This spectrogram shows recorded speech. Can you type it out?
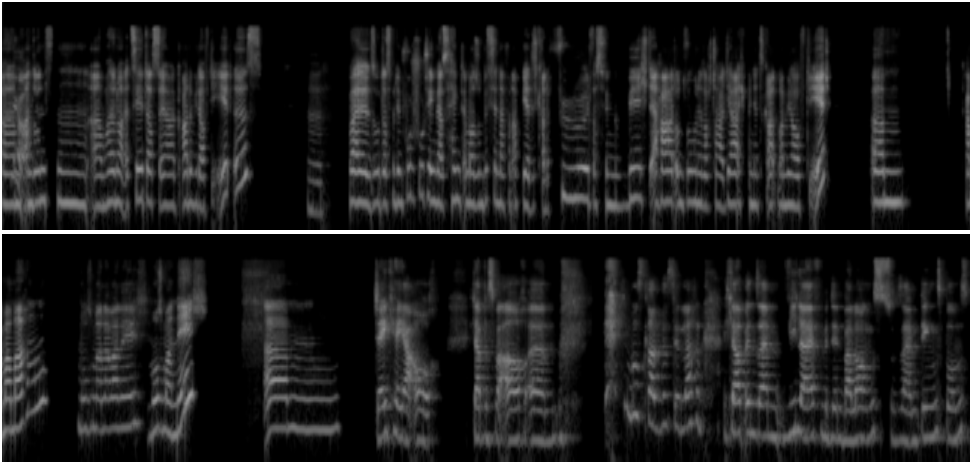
Ähm, Ja. Ansonsten ähm, hat er noch erzählt, dass er gerade wieder auf Diät ist. Hm. Weil so das mit dem Fotoshooting, das hängt immer so ein bisschen davon ab, wie er sich gerade fühlt, was für ein Gewicht er hat und so. Und er sagte halt, ja, ich bin jetzt gerade mal wieder auf Diät. Ähm, kann man machen, Muss man aber nicht. muss man nicht. Ähm, JK ja auch. Ich glaube, das war auch, ähm, ich muss gerade ein bisschen lachen. Ich glaube, in seinem V-Live mit den Ballons zu seinem Dingsbums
